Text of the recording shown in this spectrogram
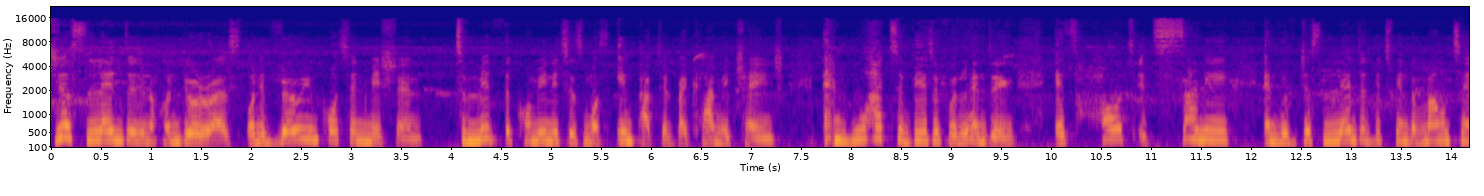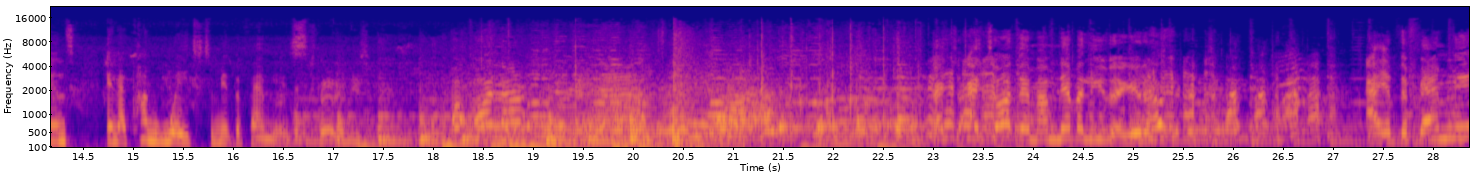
just landed in Honduras on a very important mission to meet the communities most impacted by climate change. And what a beautiful landing! It's hot, it's sunny, and we've just landed between the mountains, and I can't wait to meet the families. Oh, hola. I, t- I told them I'm never leaving, you know? I have the family,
